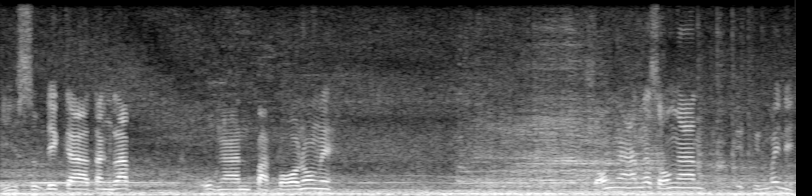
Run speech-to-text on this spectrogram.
อีสุเดกาตั้งรับโอ้งานปากบอน้องเนี่ยสองงานนะสองงานถึงไหมนี่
